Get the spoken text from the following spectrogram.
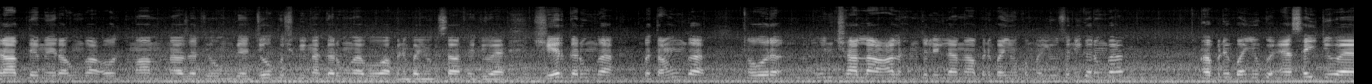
रबते में रहूँगा और तमाम नाजर जो होंगे, जो कुछ भी मैं करूँगा, वो अपने भाइयों के साथ जो है, शेयर करूँगा, बताऊँगा और इन अल्हम्दुलिल्लाह, मैं अपने भाइयों को मायूस नहीं करूँगा। अपने भाइयों को ऐसा ही जो है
